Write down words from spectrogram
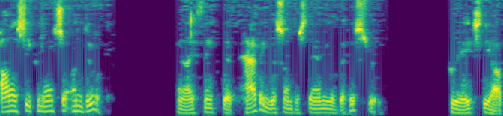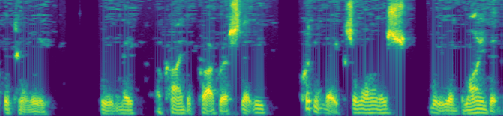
policy can also undo it. And I think that having this understanding of the history creates the opportunity to make a kind of progress that we couldn't make so long as we were blinded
